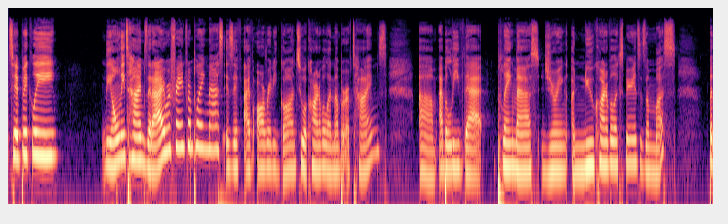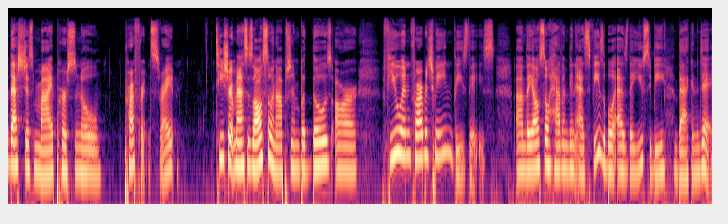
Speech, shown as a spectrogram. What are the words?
typically, the only times that I refrain from playing mas is if I've already gone to a carnival a number of times. Um, I believe that playing mas during a new carnival experience is a must, but that's just my personal preference, right? T-shirt masks is also an option, but those are few and far between these days. Um, they also haven't been as feasible as they used to be back in the day.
